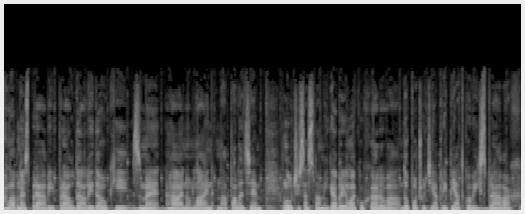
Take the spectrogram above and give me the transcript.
Hlavné správy Pravda, Lidovky, ZME, HN Online na palete. Lúči sa s vami Gabriela Kuchárová. Do počutia pri piatkových správach.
